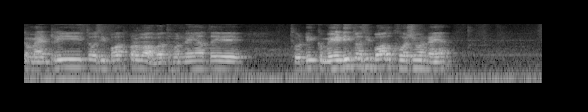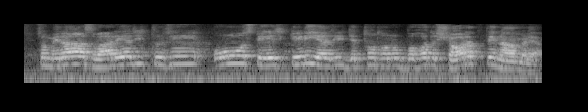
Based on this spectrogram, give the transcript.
ਕਮੈਂਟਰੀ ਤੋਂ ਅਸੀਂ ਬਹੁਤ ਪ੍ਰਭਾਵਿਤ ਹੁੰਨੇ ਆ ਤੇ ਤੁਹਾਡੀ ਕਮੇਡੀ ਤੋਂ ਅਸੀਂ ਬਹੁਤ ਖੁਸ਼ ਹੁੰਨੇ ਆ ਸੋ ਮੇਰਾ ਸਵਾਲ ਇਹ ਹੈ ਜੀ ਤੁਸੀਂ ਉਹ ਸਟੇਜ ਕਿਹੜੀ ਹੈ ਜੀ ਜਿੱਥੋਂ ਤੁਹਾਨੂੰ ਬਹੁਤ ਸ਼ੌਹਰਤ ਤੇ ਨਾਮ ਮਿਲਿਆ?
